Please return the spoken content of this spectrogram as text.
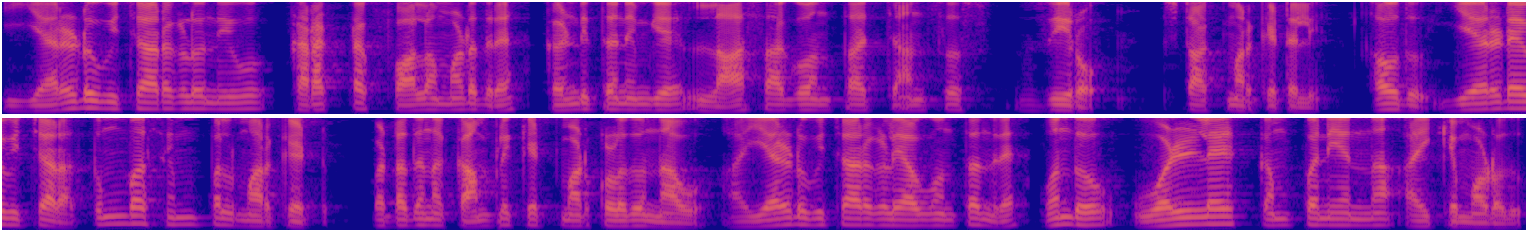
ಎರಡು ವಿಚಾರಗಳು ನೀವು ಕರೆಕ್ಟಾಗಿ ಫಾಲೋ ಮಾಡಿದ್ರೆ ಖಂಡಿತ ನಿಮಗೆ ಲಾಸ್ ಆಗುವಂತ ಚಾನ್ಸಸ್ ಝೀರೋ ಸ್ಟಾಕ್ ಮಾರ್ಕೆಟ್ ಅಲ್ಲಿ. ಹೌದು, ಎರಡೇ ವಿಚಾರ. ತುಂಬಾ ಸಿಂಪಲ್ ಮಾರ್ಕೆಟ್ ಬಟ್ ಅದನ್ನ ಕಾಂಪ್ಲಿಕೇಟ್ ಮಾಡ್ಕೊಳ್ಳೋದು ನಾವು. ಆ ಎರಡು ವಿಚಾರಗಳು ಯಾವುವು ಅಂತಂದ್ರೆ, ಒಂದು ಒಳ್ಳೆ ಕಂಪನಿಯನ್ನ ಆಯ್ಕೆ ಮಾಡೋದು.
